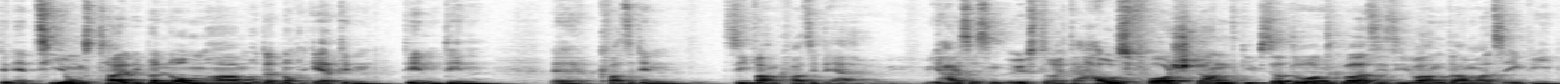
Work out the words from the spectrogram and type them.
den Erziehungsteil übernommen haben oder noch eher den, den, den äh, quasi den, sie waren quasi der, wie heißt es in Österreich, der Hausvorstand gibt es ja dort quasi, sie waren damals irgendwie,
